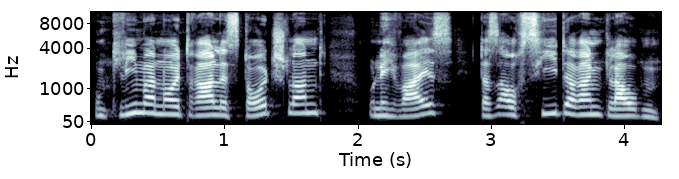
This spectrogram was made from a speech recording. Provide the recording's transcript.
und klimaneutrales Deutschland und ich weiß, dass auch Sie daran glauben.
